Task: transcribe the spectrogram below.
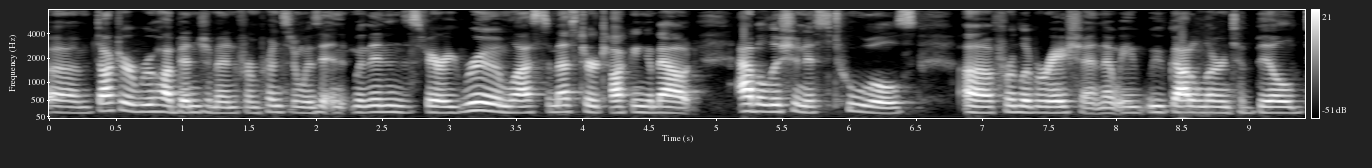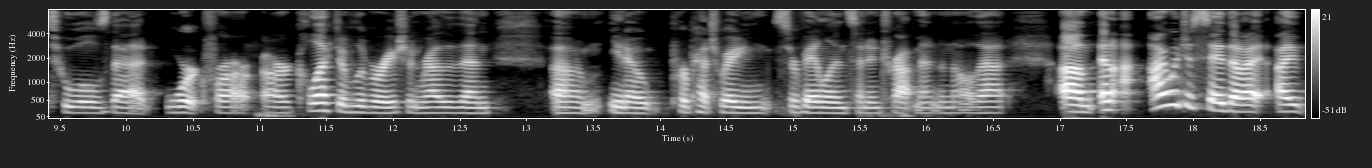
um, Dr. Ruha Benjamin from Princeton was in, within this very room last semester talking about abolitionist tools uh, for liberation. That we we've got to learn to build tools that work for our, our collective liberation rather than, um, you know, perpetuating surveillance and entrapment and all that. Um, and I, I would just say that I, I,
